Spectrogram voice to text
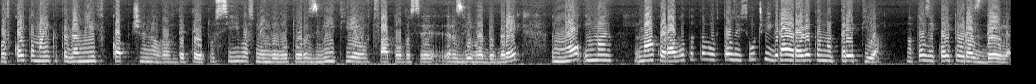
в който майката да не е вкопчена в детето си, в неговото развитие, в това то да се развива добре, но има малко работата в този случай играе ролята на третия, на този, който разделя.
